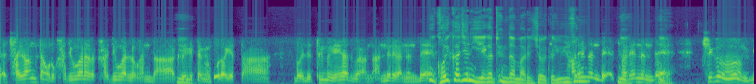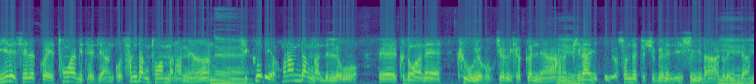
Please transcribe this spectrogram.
에, 자유한국당으로 가지고 가라 가지고 가려고 한다. 그렇기 예. 때문에 못하겠다. 뭐 이제 등등 해가지고 안, 안 내려갔는데 거기까지는 이해가 된단 말이죠. 그러니까 유승 잘했는데 예. 잘했는데 예. 지금 미래 세력과의 통합이 되지 않고 3당 통합만 하면 네. 기껏해야 호남당 만들려고 예, 그동안에 그 우여곡절을 겪었냐 하는 예. 비난이 손 대표 주변에 있습니다. 그러니까 예,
